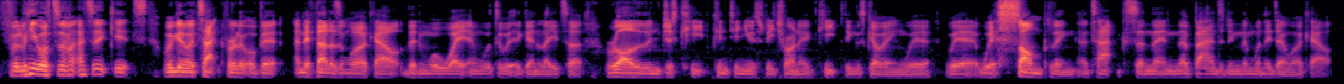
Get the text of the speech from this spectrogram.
fully automatic. It's we're to attack for a little bit, and if that doesn't work out, then we'll wait and we'll do it again later, rather than just keep continuously trying to keep things going. We're we're we're sampling attacks and then abandoning them when they don't work out,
